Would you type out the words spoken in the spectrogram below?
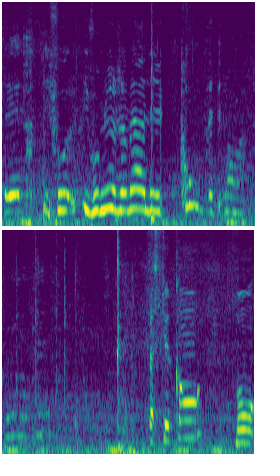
peut-être il faut, il vaut mieux jamais aller complètement à fond en fait. Parce que quand, bon,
